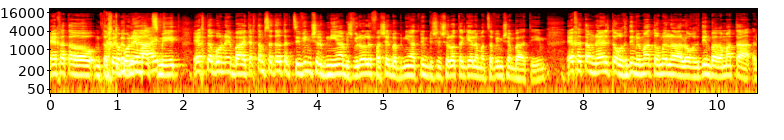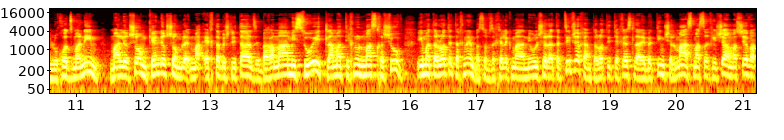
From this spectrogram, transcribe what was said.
איך אתה מטפל בבנייה? עצמית, איך אתה בונה בית, איך אתה מסדר תקציבים של בנייה בשביל לא לפשל בבנייה עצמית בשביל שלא תגיע למצבים שהם בעייתיים, איך אתה מנהל את העורך דין ומה אתה אומר לעורך דין ברמת הלוחות זמנים, מה לרשום, כן לרשום, מה, איך אתה בשליטה על זה, ברמה המיסויית, למה תכנון מס חשוב, אם אתה לא תתכנן, בסוף זה חלק מהניהול של התקציב שלך, אתה לא תתייחס להיבטים של מס, מס רכישה, מס שבח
